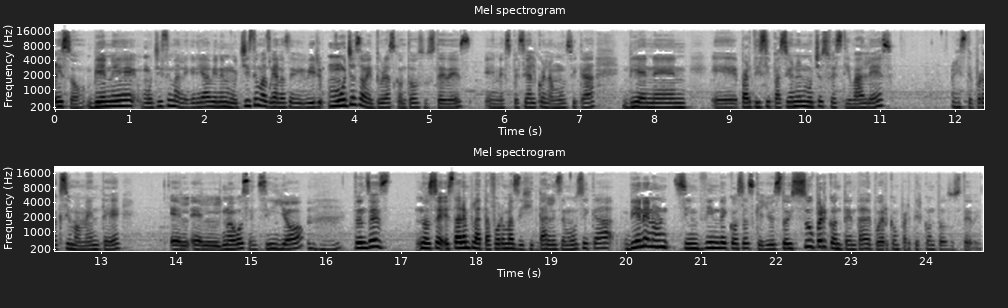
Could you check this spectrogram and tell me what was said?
eso, viene muchísima alegría, vienen muchísimas ganas de vivir muchas aventuras con todos ustedes, en especial con la música, vienen eh, participación en muchos festivales, este próximamente, el, el nuevo sencillo, entonces, no sé, estar en plataformas digitales de música, vienen un sinfín de cosas que yo estoy súper contenta de poder compartir con todos ustedes.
